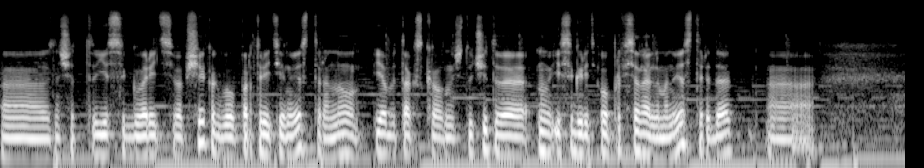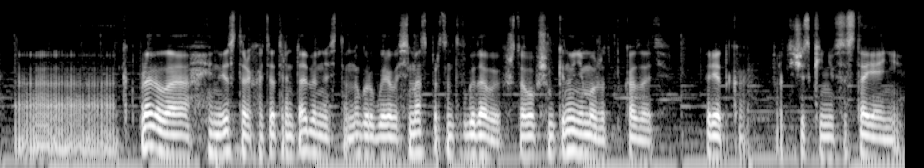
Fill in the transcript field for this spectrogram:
А, значит, если говорить вообще как бы о портрете инвестора, ну, я бы так сказал, значит, учитывая, ну, если говорить о профессиональном инвесторе, да, а, а, как правило, инвесторы хотят рентабельность, ну, грубо говоря, 18% годовых, что, в общем, кино не может показать. Редко, практически не в состоянии.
